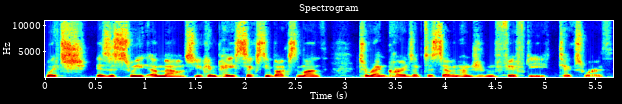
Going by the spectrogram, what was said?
which is a sweet amount. So you can pay 60 bucks a month to rent cards up to 750 ticks worth.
